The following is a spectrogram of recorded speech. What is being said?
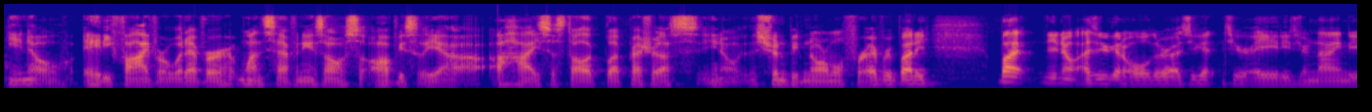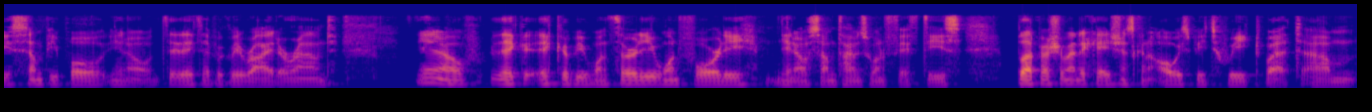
you know 85 or whatever. 170 is also obviously a, a, high systolic blood pressure. That's you know it shouldn't be normal for everybody. But you know as you get older as you get into your 80s your 90s some people you know they, they typically ride around you know they, it could be 130 140 you know sometimes 150s blood pressure medications can always be tweaked but um,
